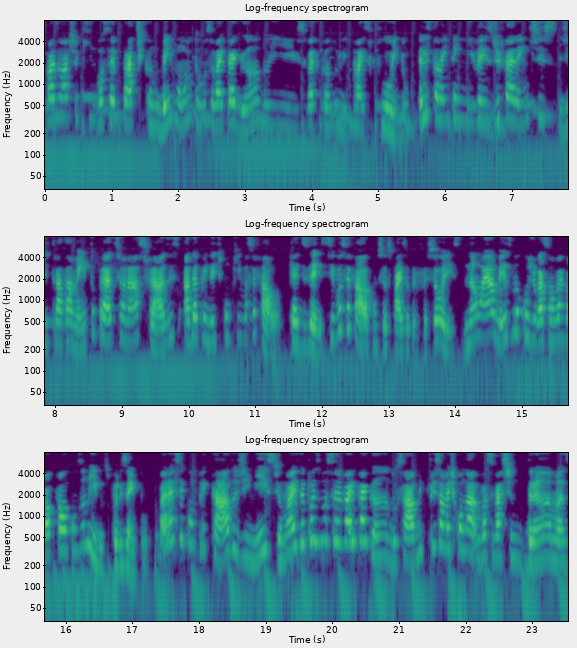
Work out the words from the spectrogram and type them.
mas eu acho que você praticando bem muito, você vai pegando e isso vai ficando mais fluido. Eles também têm níveis diferentes de tratamento para adicionar as frases a depender de com quem você fala. Quer dizer, se você fala com seus pais ou professores, não é a mesma conjugação verbal que fala com os amigos, por exemplo. Parece complicado de início, mas depois você vai pegando, sabe? Principalmente quando você vai assistindo dramas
